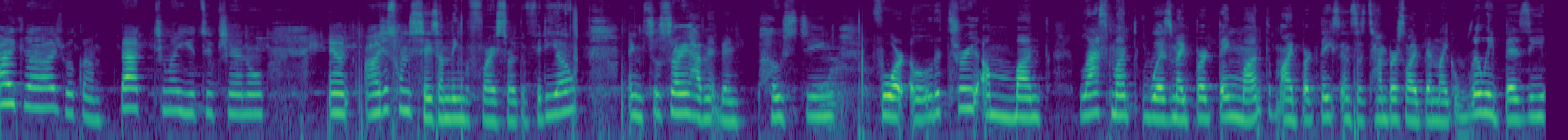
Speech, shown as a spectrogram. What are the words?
Hi guys, welcome back to my YouTube channel. And I just want to say something before I start the video. I'm so sorry I haven't been posting for literally a month. Last month was my birthday month. My birthday's in September, so I've been like really busy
